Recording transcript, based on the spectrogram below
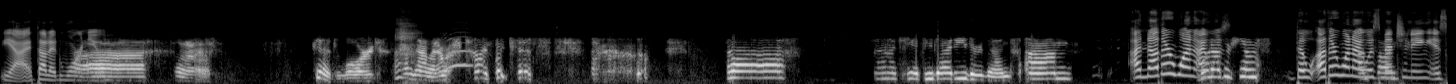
Yeah, I thought I'd warn you. Uh, uh, good lord. I'm having a rough time with this. uh, I can't do that either then. Um, Another one I was the other one I I'm was sorry? mentioning is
